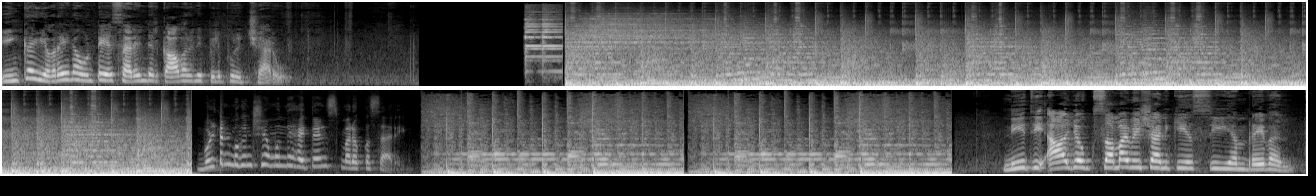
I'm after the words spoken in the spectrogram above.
ఇంకా ఎవరైనా ఉంటే సరెండర్ కావాలని పిలుపునిచ్చారు. హెడ్లైన్స్ మరొకసారి. నీతి ఆయోగ్ సమావేశానికి సీఎం రేవంత్.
